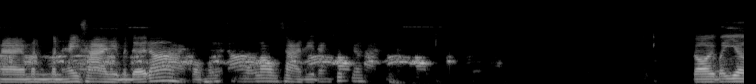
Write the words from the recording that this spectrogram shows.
mà mình mình hay sai thì mình để đó còn không lâu lâu sai thì đăng xuất chứ rồi bây giờ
